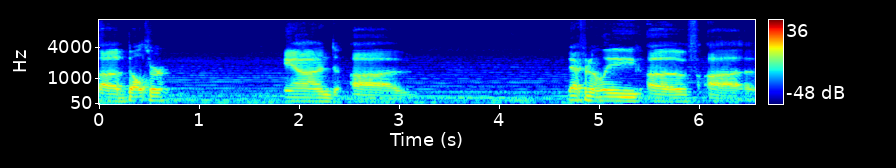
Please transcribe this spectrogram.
uh, Belter, and uh, definitely of uh,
